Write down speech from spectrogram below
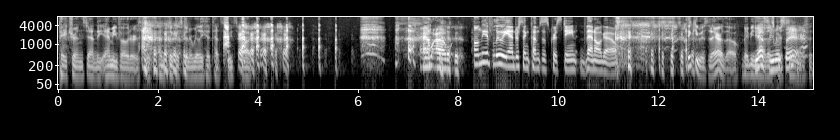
patrons and the Emmy voters, I think it's going to really hit that sweet spot. And uh, Only if Louie Anderson comes as Christine, then I'll go. I think he was there, though. Maybe Yes, not as he was Christine. there.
